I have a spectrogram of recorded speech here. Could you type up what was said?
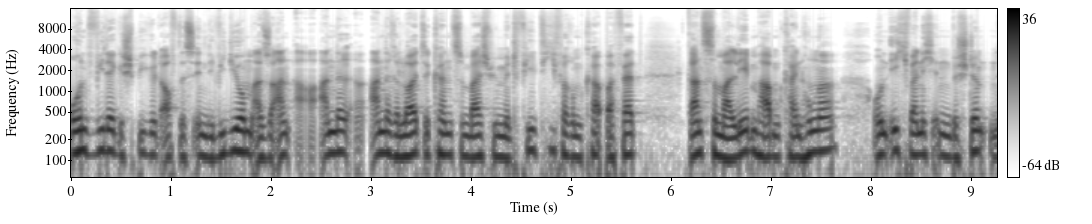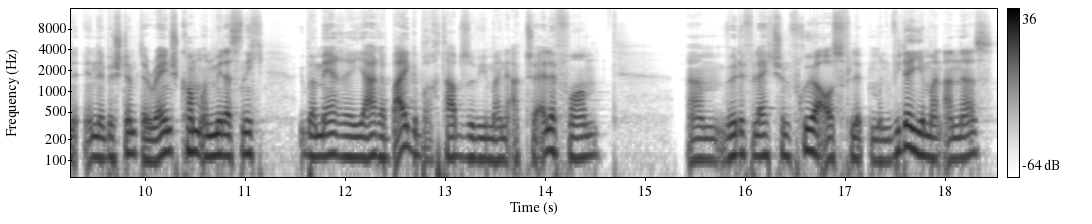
und wieder gespiegelt auf das Individuum. Also an, andere, andere Leute können zum Beispiel mit viel tieferem Körperfett ganz normal leben, haben keinen Hunger. Und ich, wenn ich in, in eine bestimmte Range komme und mir das nicht über mehrere Jahre beigebracht habe, so wie meine aktuelle Form, ähm, würde vielleicht schon früher ausflippen. Und wieder jemand anders,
